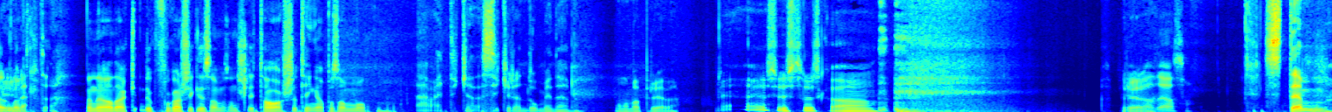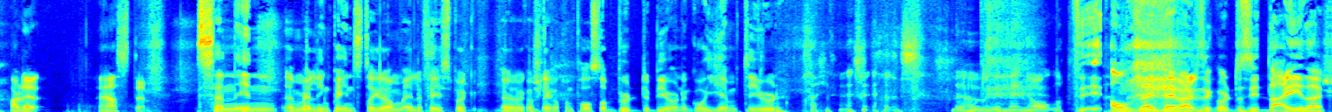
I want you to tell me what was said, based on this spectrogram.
er mye nok. lettere. Men ja, det er, du får kanskje ikke de samme sånn slitasjetinga på samme måten. Jeg veit ikke. Det er sikkert en dum idé, men må nå bare prøve. Jeg syns du skal prøve. det, altså. Stem. Har dere Ja, stem. Send inn en melding på Instagram eller Facebook, eller vi kan slenge opp en post. Da burde Bjørne gå hjem til jul? Det mener jo alle. De, alle- Hvem er det som kommer til å si nei der?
